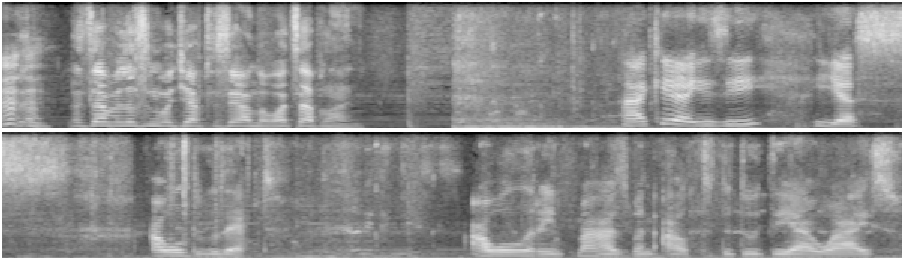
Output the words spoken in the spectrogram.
Let's have a listen what you have to say on the WhatsApp line. Hi, Easy. Yes, I will do that. I will rent my husband out to do DIYs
